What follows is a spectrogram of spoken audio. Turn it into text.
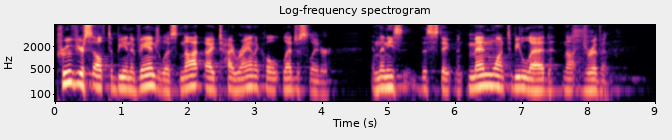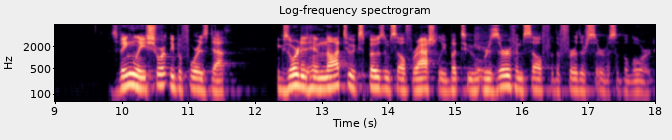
Prove yourself to be an evangelist, not a tyrannical legislator. And then he's this statement men want to be led, not driven. Zwingli, shortly before his death, exhorted him not to expose himself rashly, but to reserve himself for the further service of the Lord.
